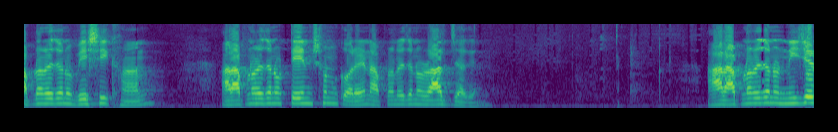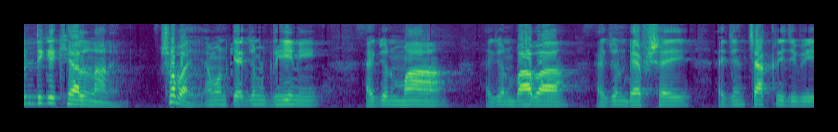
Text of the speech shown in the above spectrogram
আপনারা যেন বেশি খান, আর আপনারা যেন টেনশন করেন, আপনারা যেন রাত জাগেন, আর আপনারা যেন নিজের দিকে খেয়াল না নেন। সবাই, এমনকি একজন গৃহিণী, একজন মা, একজন বাবা, একজন ব্যবসায়ী, একজন চাকরিজীবী,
